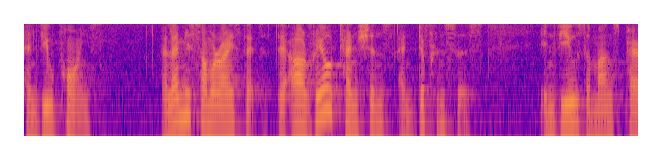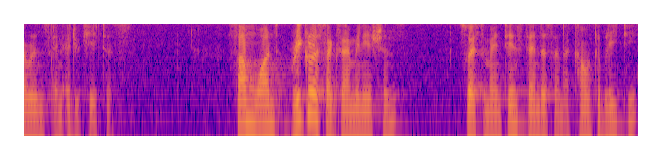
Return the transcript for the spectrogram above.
and viewpoints And let me summarize that there are real tensions and differences in views amongst parents and educators. Some want rigorous examinations so as to maintain standards and accountability,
